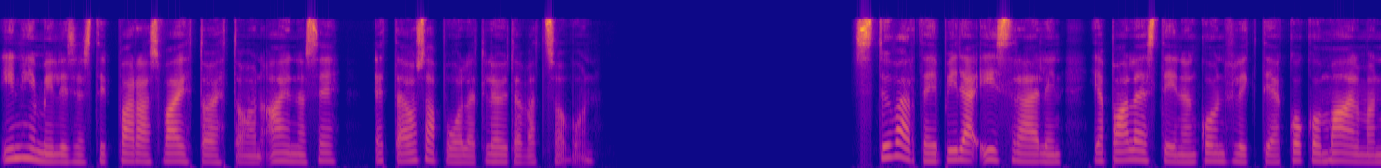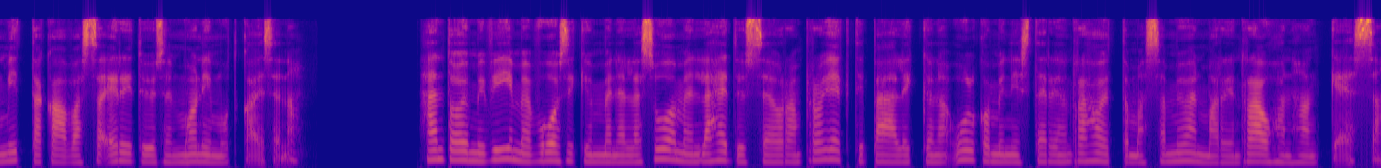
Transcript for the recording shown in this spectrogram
Inhimillisesti paras vaihtoehto on aina se, että osapuolet löytävät sovun. Stewart ei pidä Israelin ja Palestiinan konfliktia koko maailman mittakaavassa erityisen monimutkaisena. Hän toimi viime vuosikymmenellä Suomen lähetysseuran projektipäällikkönä ulkoministeriön rahoittamassa Myönmarin rauhanhankkeessa.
